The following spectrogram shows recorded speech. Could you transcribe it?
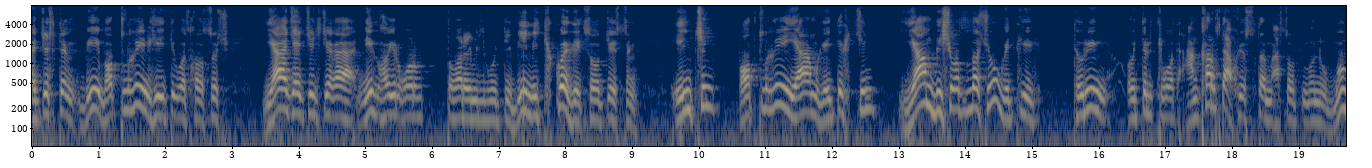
ажилтан би бодлогыг хийдэг болохоос биш яаж ажиллаж байгаа 1 2 3 дугаар эмнэлгүүдийг би мэдэхгүй гэж сууж ирсэн. Эн чинь бодлогын яам гэдэг чинь яам биш боллоо шүү гэдгийг төрийн удирдлагууд анхаарал авах ёстой асуудал мөн үү мөн.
